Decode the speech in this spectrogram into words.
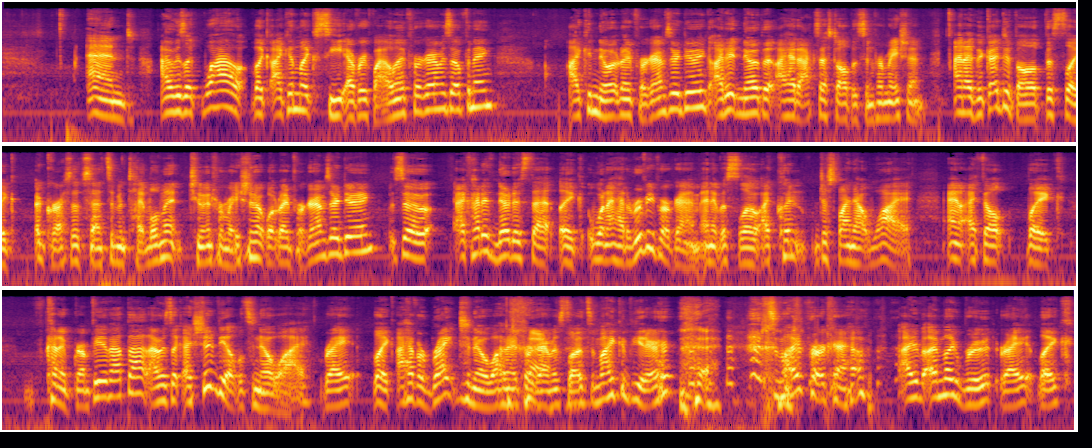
And I was like, wow, like I can like see every file my program is opening. I can know what my programs are doing. I didn't know that I had access to all this information. And I think I developed this like aggressive sense of entitlement to information about what my programs are doing. So I kind of noticed that like when I had a Ruby program and it was slow, I couldn't just find out why. And I felt like kind of grumpy about that. I was like, I should be able to know why, right? Like, I have a right to know why my program is slow. It's my computer. it's my program. I, I'm like root, right? Like,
